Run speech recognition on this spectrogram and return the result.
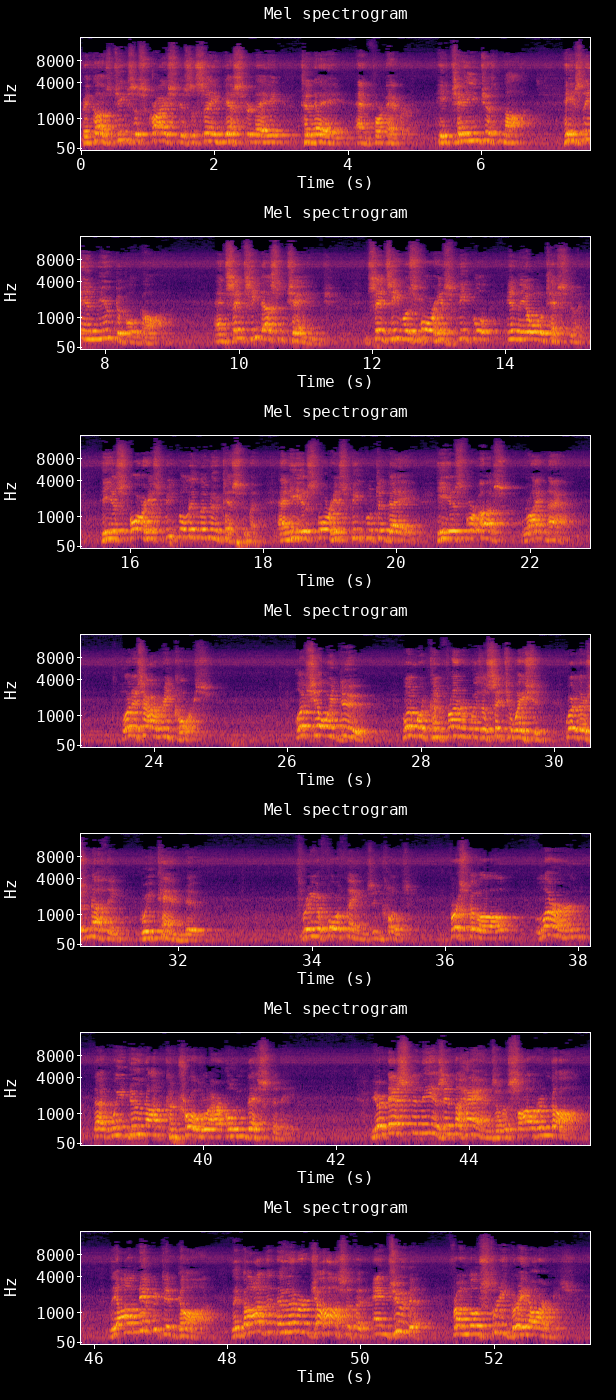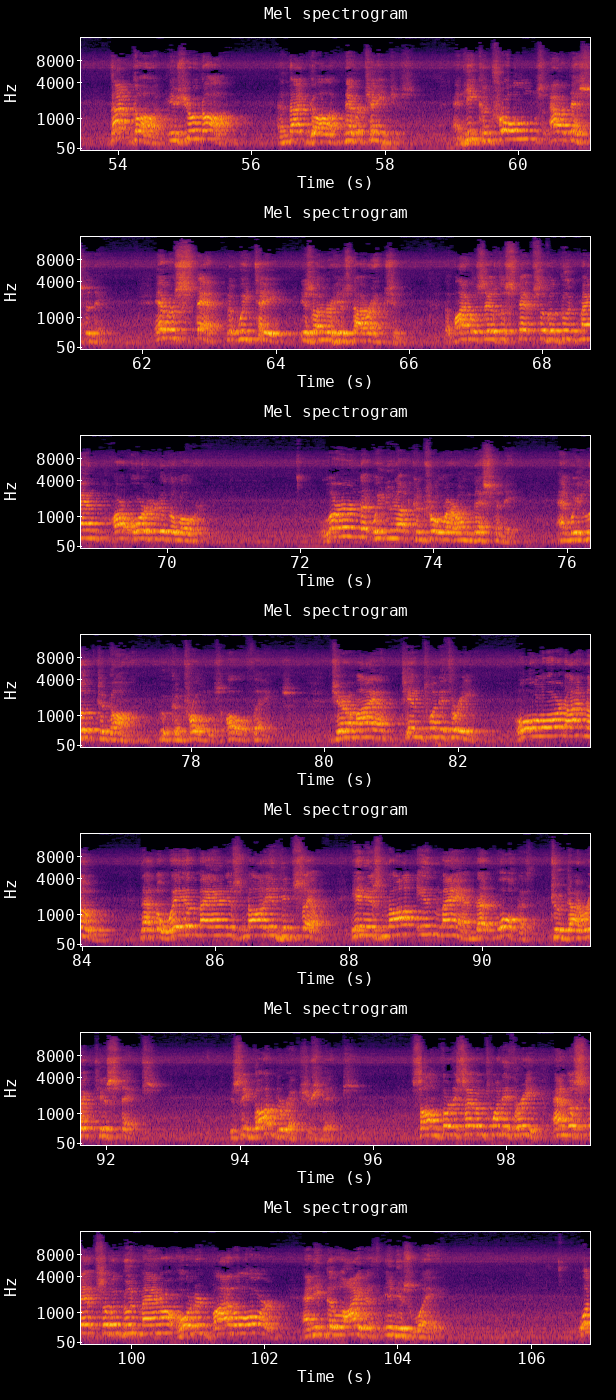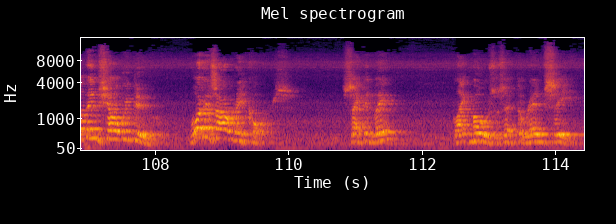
Because Jesus Christ is the same yesterday, today, and forever. He changeth not. He's the immutable God. And since He doesn't change, since He was for His people in the Old Testament, He is for His people in the New Testament, and He is for His people today. He is for us right now. What is our recourse? What shall we do when we're confronted with a situation where there's nothing we can do? Three or four things in closing. First of all, learn that we do not control our own destiny. Your destiny is in the hands of a sovereign God, the omnipotent God, the God that delivered Jehoshaphat and Judah from those three great armies. That God is your God. And that God never changes. And He controls our destiny. Every step that we take is under His direction. The Bible says the steps of a good man are ordered of the Lord. Learn that we do not control our own destiny. And we look to God who controls all things. Jeremiah 10.23 O Lord, I know that the way of man is not in himself. It is not in man that walketh to direct his steps. You see, God directs your steps. Psalm 37, 23, And the steps of a good man are ordered by the Lord, and he delighteth in his way. What then shall we do? What is our recourse? Secondly, like Moses at the Red Sea.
